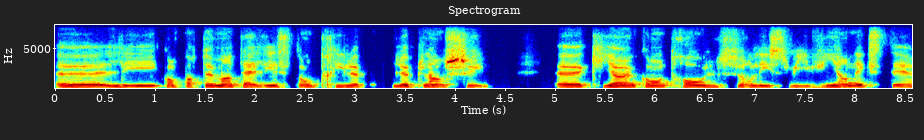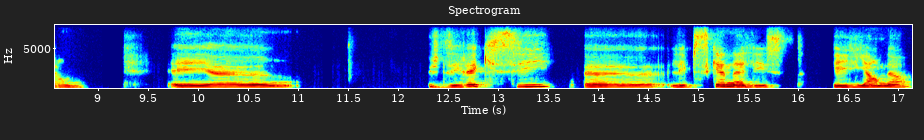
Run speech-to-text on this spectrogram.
les comportementalistes ont pris le le plancher, euh, qui a un contrôle sur les suivis en externe. Et euh, je dirais qu'ici, euh, les psychanalystes, et il y en a,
